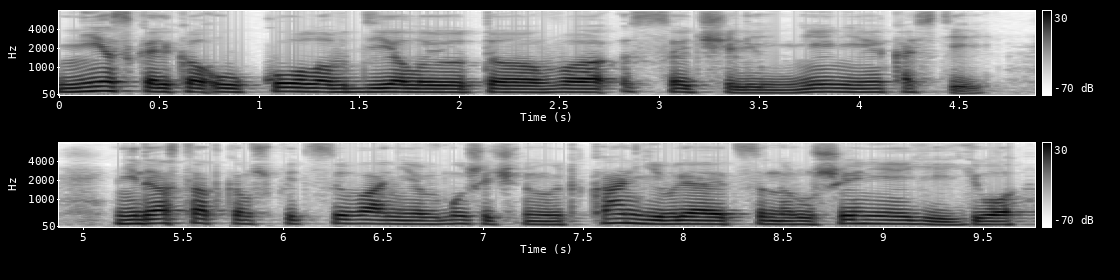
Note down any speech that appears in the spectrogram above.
Несколько уколов делают э, в сочленение костей. Недостатком шприцевания в мышечную ткань является нарушение ее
